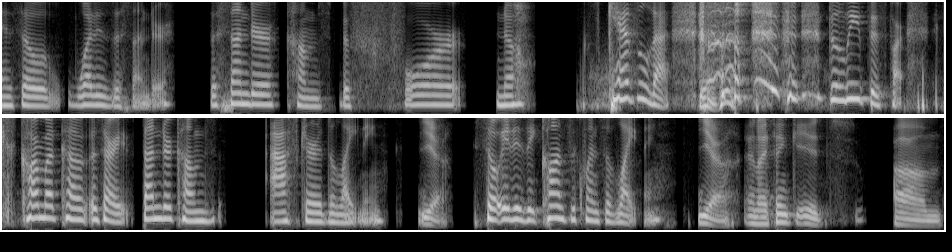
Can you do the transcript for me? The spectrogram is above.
and so what is the thunder? The thunder comes before, no, cancel that. Delete this part. Karma comes, sorry, thunder comes after the lightning. Yeah, So it is a consequence of lightning. yeah, and I think it's um,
